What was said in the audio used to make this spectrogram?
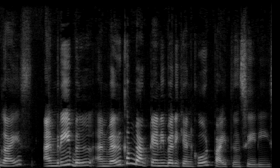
guys, I'm Rebel and welcome back to Anybody Can Code Python series.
